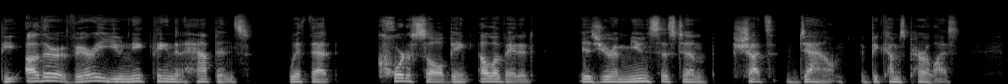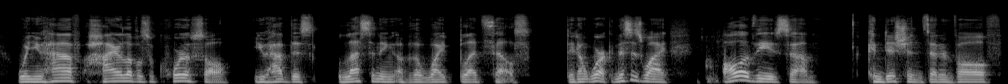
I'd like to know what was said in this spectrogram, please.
The other very unique thing that happens with that cortisol being elevated is your immune system shuts down, it becomes paralyzed. When you have higher levels of cortisol, you have this lessening of the white blood cells. They don't work. And this is why all of these um, conditions that involve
